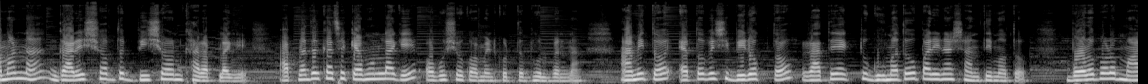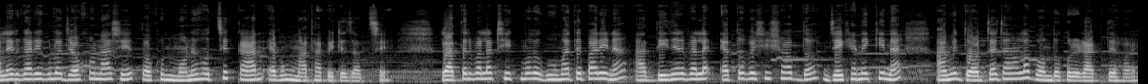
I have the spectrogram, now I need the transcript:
আমার না গাড়ির শব্দ ভীষণ খারাপ লাগে। আপনাদের কাছে কেমন লাগে অবশ্যই কমেন্ট করতে ভুলবেন না। আমি তো এত বেশি বিরক্ত, রাতে একটু ঘুমাতেও পারি না শান্তি মতো। বড় বড় মালের গাড়িগুলো যখন আসে তখন মনে হচ্ছে কান এবং মাথা পেটে যাচ্ছে। রাতের বেলা ঠিক মতো ঘুমাতে পারি না আর দিনের বেলা এত বেশি শব্দ যেখানে কিনা আমি দরজা জানালা বন্ধ করে রাখতে হয়।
